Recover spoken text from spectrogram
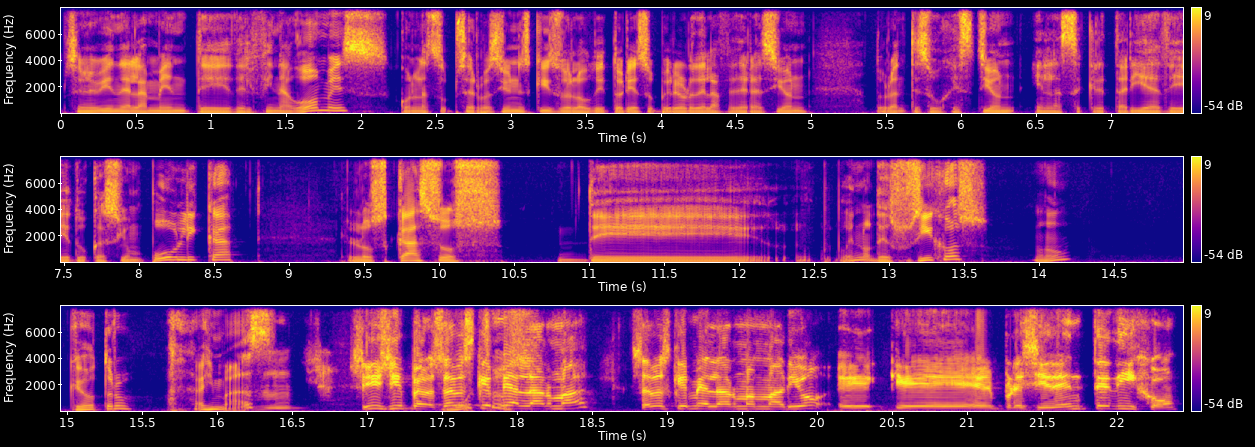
Se me viene a la mente Delfina Gómez con las observaciones que hizo la Auditoría Superior de la Federación durante su gestión en la Secretaría de Educación Pública, los casos de bueno, de sus hijos, ¿no? ¿Qué otro? ¿Hay más? Sí, sí, pero ¿sabes qué me alarma? ¿Sabes qué me alarma, Mario? Eh, que el presidente dijo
